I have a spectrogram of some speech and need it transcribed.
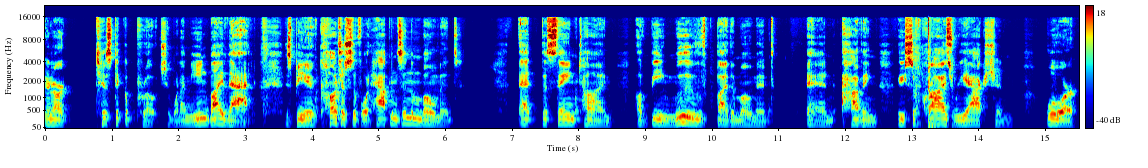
an artistic approach. And what I mean by that is being conscious of what happens in the moment at the same time of being moved by the moment and having a surprise reaction or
